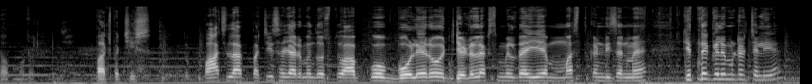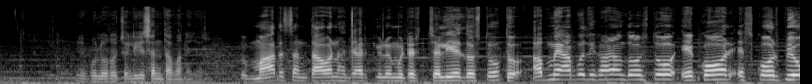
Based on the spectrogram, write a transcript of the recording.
top model पाँच पच्चीस। तो पाँच लाख पच्चीस हज़ार में दोस्तों आपको बोलेरो जेड एल एक्स मिल रही है मस्त कंडीशन में। कितने किलोमीटर चली है ये बोलोरो चलिए संतावन हज़ार। तो मात्र संतावन हज़ार किलोमीटर चलिए दोस्तों। तो अब मैं आपको दिखा रहा हूँ दोस्तों एक और स्कॉर्पियो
